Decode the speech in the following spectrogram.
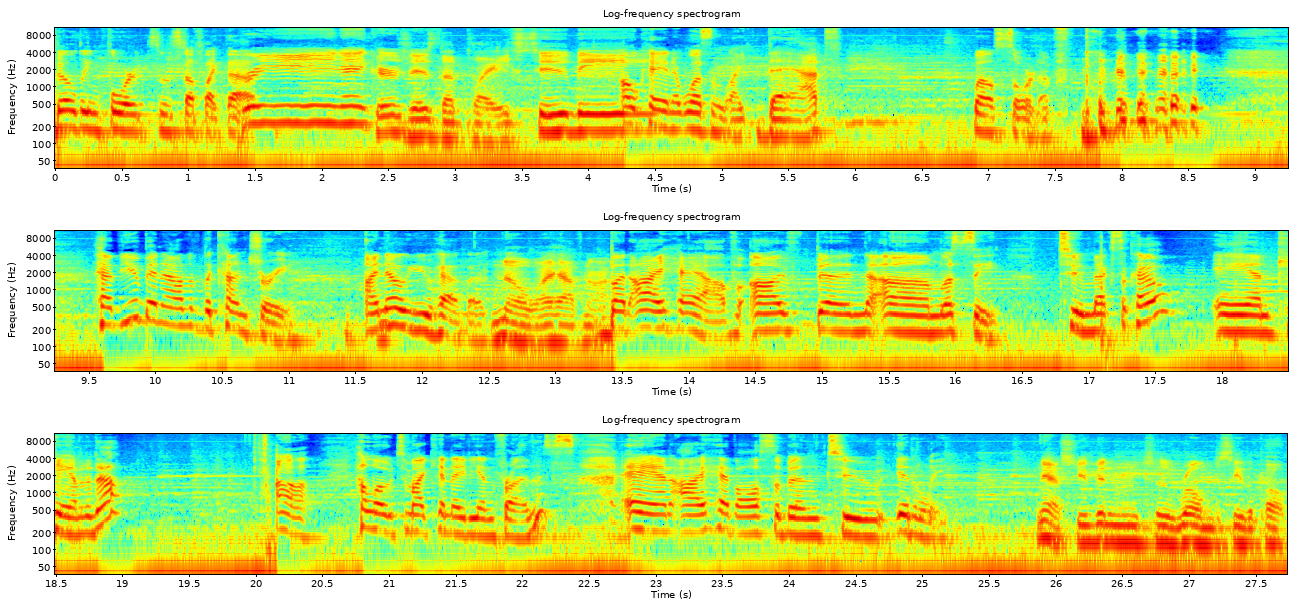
building forts and stuff like that. Green Acres is the place to be. Okay, and it wasn't like that. Well, sort of. Have you been out of the country? I know you haven't, No, I have not. but I have. I've been, um, let's see, to Mexico and Canada. Uh, hello to my Canadian friends. And I have also been to Italy. yes, you've been to Rome to see the Pope.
